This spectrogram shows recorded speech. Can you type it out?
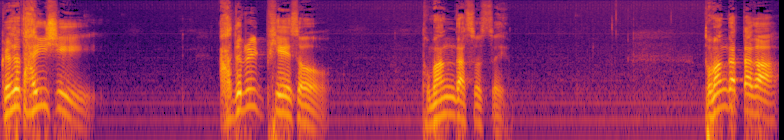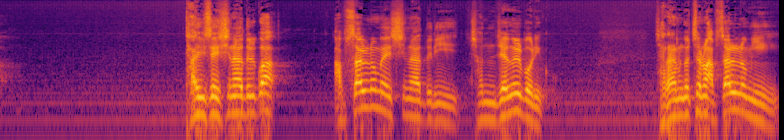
그래서 다윗이 아들을 피해서 도망갔었어요. 도망갔다가 다윗의 신하들과 압살롬의 신하들이 전쟁을 벌이고 잘하는 것처럼 압살롬이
